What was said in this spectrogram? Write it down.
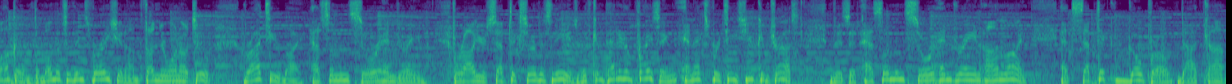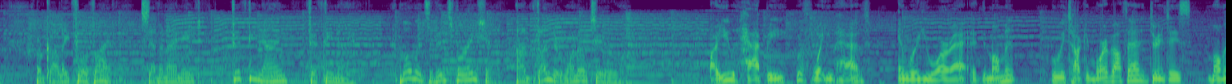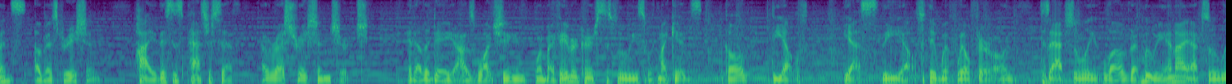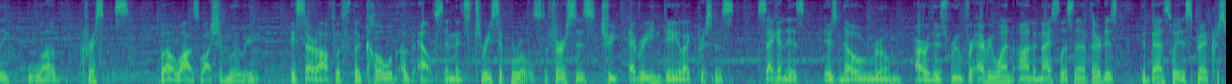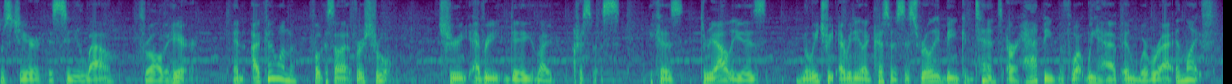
Welcome to Moments of Inspiration on Thunder 102, brought to you by Esselman Sewer and Drain. For all your septic service needs with competitive pricing and expertise you can trust, visit Esselman Sewer and Drain online at septicgopro.com or call 845 798 5959. Moments of Inspiration on Thunder 102. Are you happy with what you have and where you are at at the moment? We'll be talking more about that during today's Moments of Inspiration. Hi, this is Pastor Seth of Restoration Church. And the other day, I was watching one of my favorite Christmas movies with my kids called The Elf. Yes, The Elf with Will Ferrell. And just absolutely love that movie. And I absolutely love Christmas. Well, while I was watching the movie, they start off with the code of elves, and it's three simple rules. The first is treat every day like Christmas. Second is there's no room, or there's room for everyone on a nice list. And the third is the best way to spread Christmas cheer is singing loud for all to hear. And I kind of want to focus on that first rule treat every day like Christmas. Because the reality is, when we treat every day like Christmas, it's really being content or happy with what we have and where we're at in life.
